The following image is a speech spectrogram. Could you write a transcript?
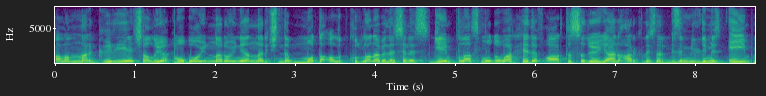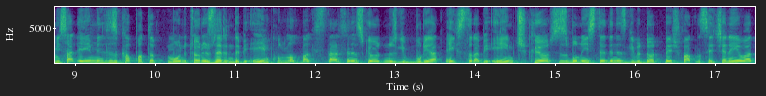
alanlar griye çalıyor. MOBA oyunları oynayanlar için de bu moda alıp kullanabilirsiniz. Game Plus modu var. Hedef artısı diyor. Yani arkadaşlar bizim bildiğimiz aim. Misal aim'inizi kapatıp monitör üzerinde bir aim kullanmak isterseniz gördüğünüz gibi buraya ekstra bir aim çıkıyor. Siz bunu istediğiniz gibi 4-5 farklı seçeneği var.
